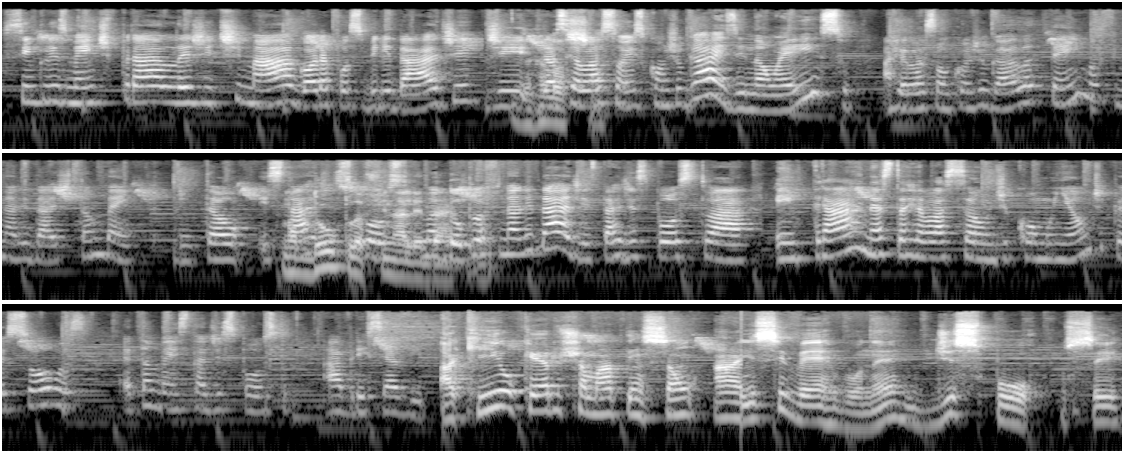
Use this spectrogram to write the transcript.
simplesmente para legitimar agora a possibilidade de, das relações conjugais. E não é isso. A relação conjugal ela tem uma finalidade também. Então, estar uma dupla disposto, finalidade. Uma dupla finalidade. Estar disposto a entrar nesta relação de comunhão de pessoas é também estar disposto a abrir-se à vida. Aqui eu quero chamar a atenção a esse verbo, né? Dispor. Você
